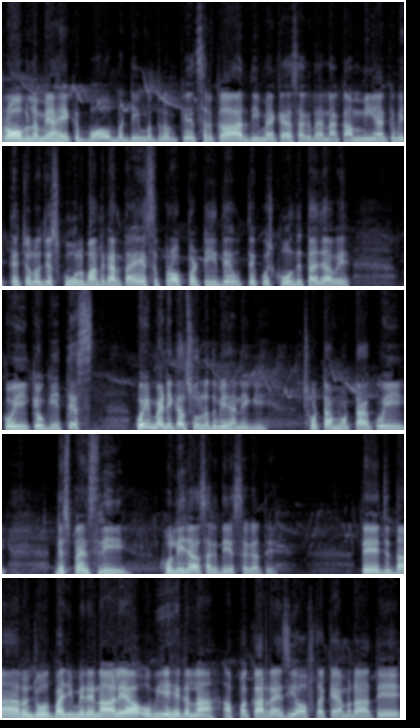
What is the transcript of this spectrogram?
ਪ੍ਰੋਬਲਮ ਹੈ ਇੱਕ ਬਹੁਤ ਵੱਡੀ ਮਤਲਬ ਕਿ ਸਰਕਾਰ ਦੀ ਮੈਂ ਕਹਿ ਸਕਦਾ ਨਾਕਾਮੀ ਆ ਕਿ ਵੀ ਇੱਥੇ ਚਲੋ ਜੇ ਸਕੂਲ ਬੰਦ ਕਰਤਾ, ਇਸ ਪ੍ਰਾਪਰਟੀ ਦੇ ਉੱਤੇ ਕੁਝ ਖੋਲ ਦਿੱਤਾ ਜਾਵੇ। ਕੋਈ, ਕਿਉਂਕਿ ਇੱਥੇ ਕੋਈ ਮੈਡੀਕਲ ਸਹੂਲਤ ਵੀ ਹੈ ਨਹੀਂਗੀ ਛੋਟਾ ਮੋਟਾ ਕੋਈ ਡਿਸਪੈਂਸਰੀ ਖੋਲੀ ਜਾ ਸਕਦੀ ਇਸ ਜਗ੍ਹਾ ਤੇ। ਤੇ ਜਿੱਦਾਂ ਰਣਜੋਤ ਭਾਜੀ ਮੇਰੇ ਨਾਲ ਆ ਉਹ ਵੀ ਇਹ ਗੱਲਾਂ ਆਪਾਂ ਕਰ ਰਹੇ ਸੀ ਆਫ ਦਾ ਕੈਮਰਾ ਤੇ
